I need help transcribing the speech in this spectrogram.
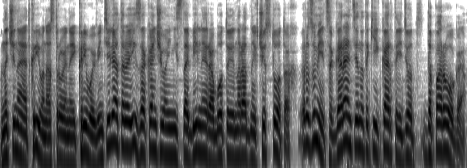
Начиная от криво настроенной кривой вентилятора и заканчивая нестабильной работой на родных частотах. Разумеется, гарантия на такие карты идет до порога.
